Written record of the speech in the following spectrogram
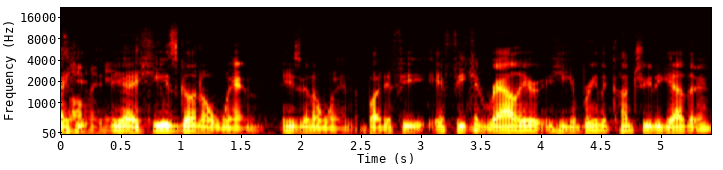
That's all we he, yeah, he's gonna win. He's gonna win. But if he if he can rally, he can bring the country together.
